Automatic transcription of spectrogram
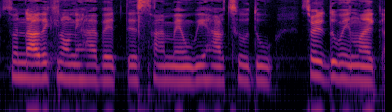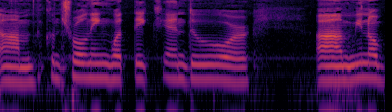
so now they can only have it this time, and we have to do started doing like um, controlling what they can do or um, you know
